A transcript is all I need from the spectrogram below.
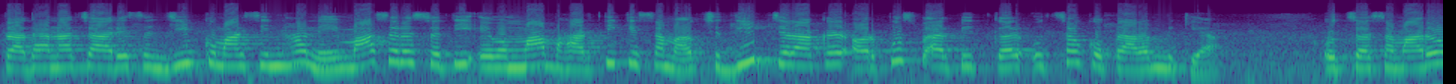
प्रधानाचार्य संजीव कुमार सिन्हा ने माँ सरस्वती एवं माँ भारती के समक्ष दीप जलाकर और पुष्प अर्पित कर उत्सव को प्रारंभ किया। उत्सव समारोह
